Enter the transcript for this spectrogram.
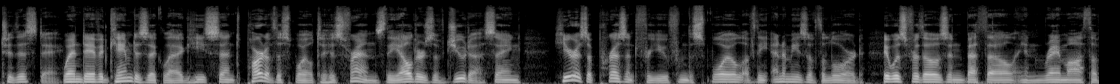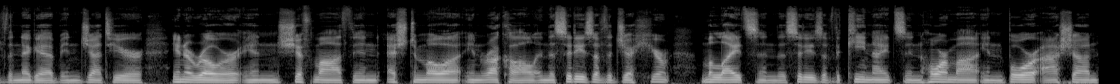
to this day. When David came to Ziklag, he sent part of the spoil to his friends, the elders of Judah, saying, here is a present for you from the spoil of the enemies of the Lord. It was for those in Bethel, in Ramoth of the Negeb, in Jattir, in Aroer, in Shiphmoth, in Eshtemoa, in Racal, in the cities of the Jerahmeelites, and the cities of the Kenites, in Hormah, in Bor Ashan,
